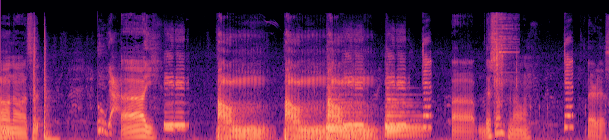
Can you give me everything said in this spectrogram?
Oh no, it's it. Ay. dip, Uh, this one? No. There it is.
